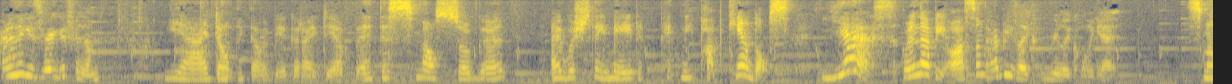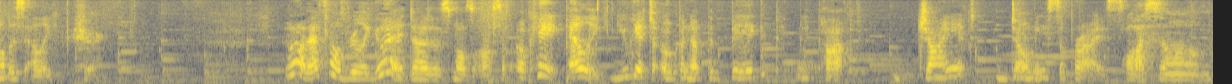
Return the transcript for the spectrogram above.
I don't think it's very good for them. Yeah, I don't think that would be a good idea. But this smells so good. I wish they made Pikmi Pop candles. Yes, Wouldn't that be awesome? that'd be like really cool to get. Smell this, Ellie. Sure. Oh, that smells really good. It does. It smells awesome. Okay, Ellie, you get to open up the big Pikmi Pop giant Doughmi surprise. Awesome.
